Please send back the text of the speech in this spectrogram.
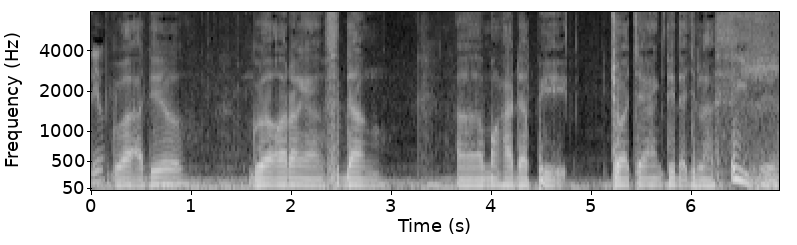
Dil. gua Adil gua orang yang sedang eh, menghadapi cuaca yang tidak jelas Iya.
